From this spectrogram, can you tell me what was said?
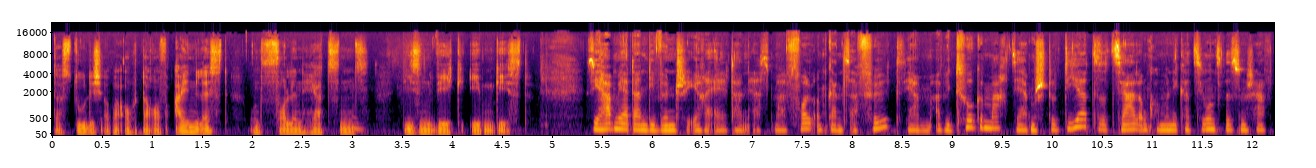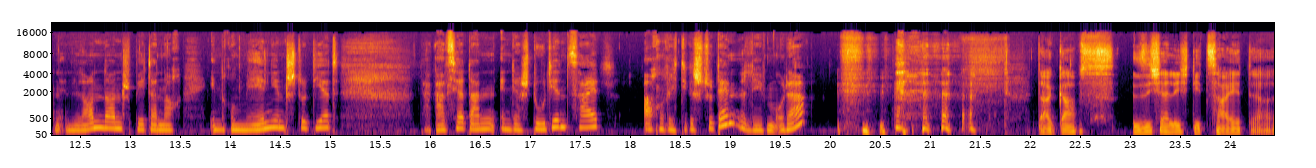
dass du dich aber auch darauf einlässt und vollen Herzens mhm. Diesen Weg eben gehst. Sie haben ja dann die Wünsche Ihrer Eltern erstmal voll und ganz erfüllt. Sie haben Abitur gemacht, Sie haben studiert, Sozial- und Kommunikationswissenschaften in London, später noch in Rumänien studiert. Da gab es ja dann in der Studienzeit auch ein richtiges Studentenleben, oder? da gab es sicherlich die Zeit, da,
